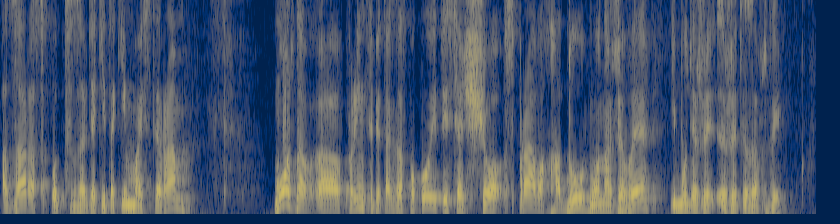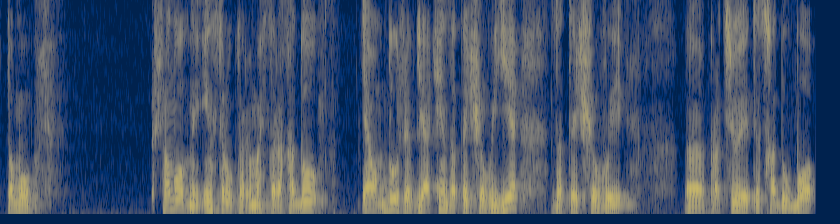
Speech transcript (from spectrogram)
А зараз, от завдяки таким майстерам, можна, е, в принципі, так заспокоїтися, що справа ходу вона живе і буде жи- жити завжди. Тому, шановний інструктор і майстера ходу, я вам дуже вдячний за те, що ви є, за те, що ви е, працюєте з ходу, бо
